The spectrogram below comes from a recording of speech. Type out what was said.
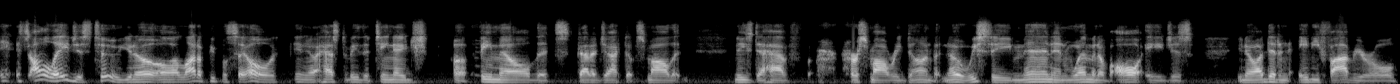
it's all ages too. You know, a lot of people say, oh, you know, it has to be the teenage uh, female that's got a jacked up smile that needs to have her smile redone. But no, we see men and women of all ages you know, I did an 85 year old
